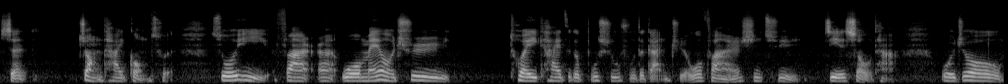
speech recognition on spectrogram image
身状态共存。所以反而我没有去推开这个不舒服的感觉，我反而是去。接受它，我就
